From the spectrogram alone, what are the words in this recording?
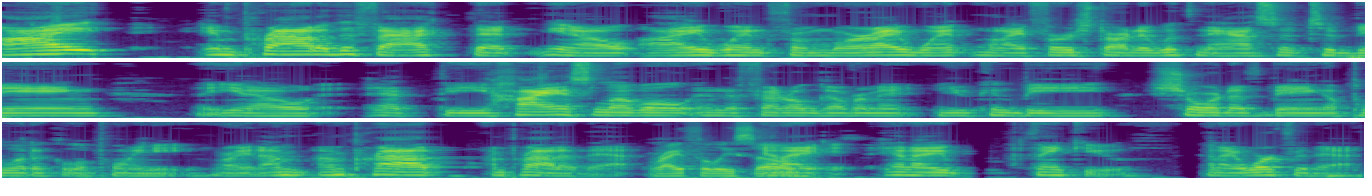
I am proud of the fact that, you know, I went from where I went when I first started with NASA to being, you know, at the highest level in the federal government you can be short of being a political appointee, right? I'm I'm proud I'm proud of that. Rightfully so. And I and I thank you. And I work for that.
